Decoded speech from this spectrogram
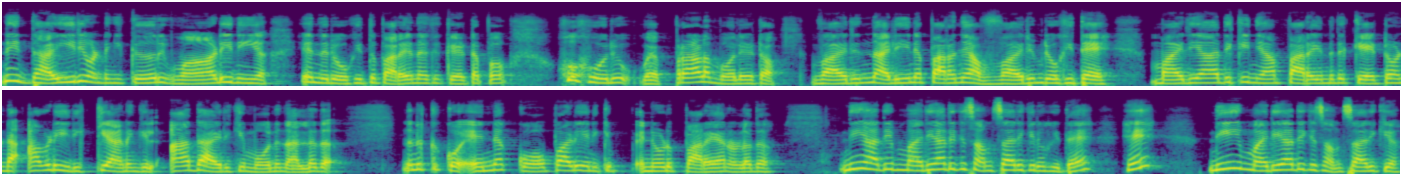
നീ ധൈര്യം ഉണ്ടെങ്കിൽ കയറി വാടി നീയ എന്ന് രോഹിത് പറയുന്നതൊക്കെ കേട്ടപ്പോൾ ഹോ ഒരു വെപ്രാളം പോലെ കേട്ടോ. വരുന്ന അലീന പറഞ്ഞ വരും രോഹിത്തെ മര്യാദയ്ക്ക് ഞാൻ പറയുന്നത് കേട്ടോണ്ട് അവിടെ ഇരിക്കുകയാണെങ്കിൽ അതായിരിക്കും മോന് നല്ലത്. നിനക്ക് എന്നെ കോപ്പാടി എനിക്ക് എന്നോട് പറയാനുള്ളത്? നീ ആദ്യം മര്യാദയ്ക്ക് സംസാരിക്കുക രോഹിതേ. ഹേ നീ മര്യാദയ്ക്ക് സംസാരിക്കുക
